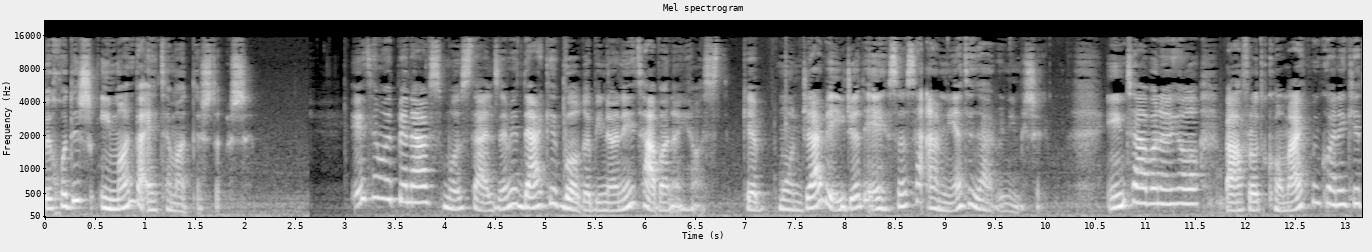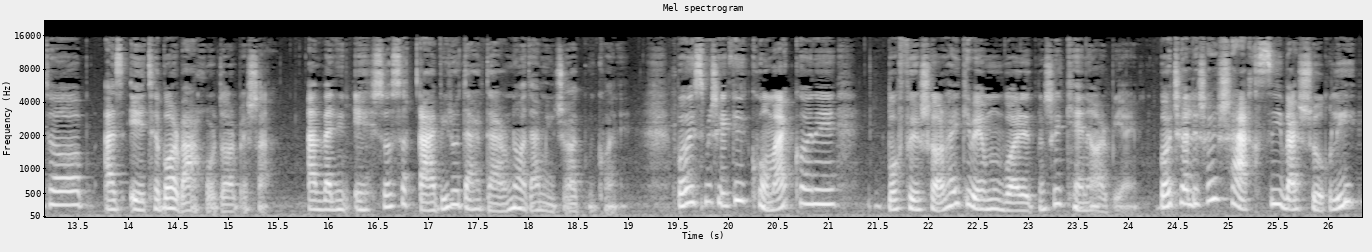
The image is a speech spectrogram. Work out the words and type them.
به خودش ایمان و اعتماد داشته باشه. اعتماد به نفس مستلزم درک واقع بینانه توانایی هاست که منجر به ایجاد احساس امنیت درونی میشه. این توانایی ها به افراد کمک می‌کنه که تا از اعتبار برخوردار بشن. اولین احساس قوی رو در درون آدم ایجاد می‌کنه. باعث میشه که کمک کنه با فشارهایی که بهمون وارد میشه کنار بیایم. با چالش های شخصی و شغلی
